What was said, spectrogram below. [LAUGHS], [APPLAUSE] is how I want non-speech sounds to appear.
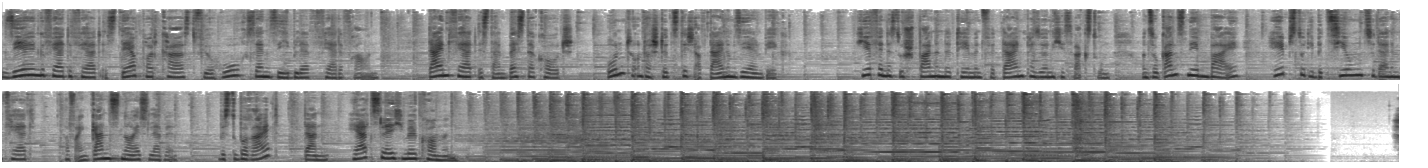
Seelengefährte Pferd ist der Podcast für hochsensible Pferdefrauen. Dein Pferd ist dein bester Coach und unterstützt dich auf deinem Seelenweg. Hier findest du spannende Themen für dein persönliches Wachstum und so ganz nebenbei hebst du die Beziehungen zu deinem Pferd auf ein ganz neues Level. Bist du bereit? Dann herzlich willkommen!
